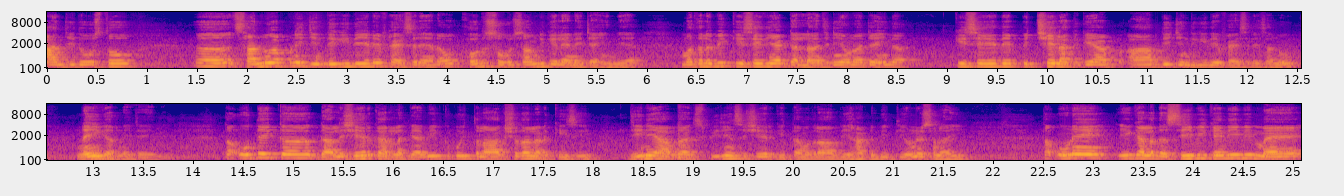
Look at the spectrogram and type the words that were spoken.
ਹਾਂਜੀ ਦੋਸਤੋ ਸਾਨੂੰ ਆਪਣੀ ਜ਼ਿੰਦਗੀ ਦੇ ਜਿਹੜੇ ਫੈਸਲੇ ਆ ਨਾ, ਉਹ ਖੁਦ ਸੋਚ ਸਮਝ ਕੇ ਲੈਣੇ ਚਾਹੀਦੇ ਆ। ਮਤਲਬ ਵੀ ਕਿਸੇ ਦੀਆਂ ਗੱਲਾਂ 'ਚ ਨਹੀਂ ਆਉਣਾ ਚਾਹੀਦਾ। ਕਿਸੇ ਦੇ ਪਿੱਛੇ ਲੱਗ ਕੇ ਆਪ ਆਪ ਦੀ ਜ਼ਿੰਦਗੀ ਦੇ ਫੈਸਲੇ ਸਾਨੂੰ ਨਹੀਂ ਕਰਨੇ ਚਾਹੀਦੇ। ਤਾਂ ਉਹ ਤੇ ਇੱਕ ਗੱਲ ਸ਼ੇਅਰ ਕਰਨ ਲੱਗਿਆ ਵੀ ਇੱਕ ਕੋਈ ਤਲਾਕਸ਼ੁਦਾ ਲੜਕੀ ਸੀ, ਜਿਹਨੇ ਆਪ ਦਾ ਐਕਸਪੀਰੀਅੰਸ ਸ਼ੇਅਰ ਕੀਤਾ, ਮਤਲਬ ਆਪਦੀ ਹੱਡ ਬੀਤੀ, ਉਹਨੇ ਸੁਣਾਈ। ਤਾਂ ਉਹਨੇ ਇਹ ਗੱਲ ਦੱਸੀ ਵੀ ਕਹਿੰਦੀ ਵੀ ਮੈਂ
